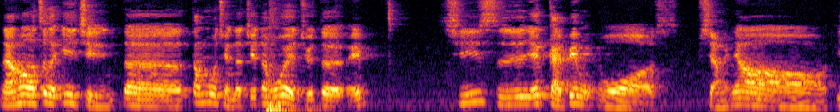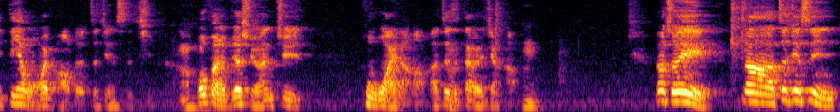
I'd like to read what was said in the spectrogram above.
然后这个疫情的到目前的阶段，我也觉得，哎。其实也改变我想要一定要往外跑的这件事情。嗯，我反而比较喜欢去户外了哈，啊，这是待会讲哈。嗯，那所以那这件事情，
